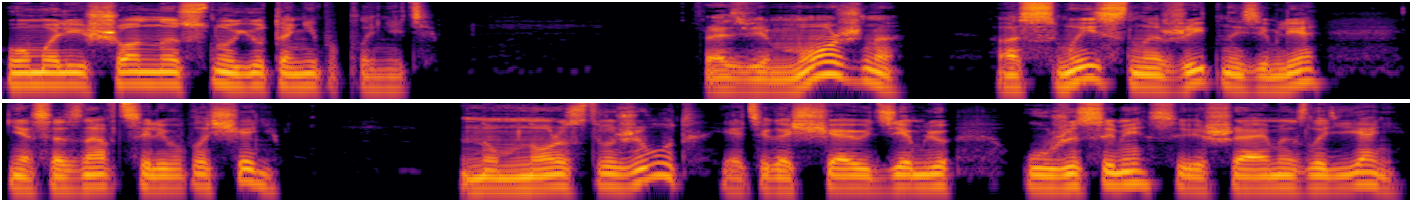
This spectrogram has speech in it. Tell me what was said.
умалишенно снуют они по планете. Разве можно осмысленно жить на земле, не осознав цели воплощения? Но множество живут и отягощают землю ужасами совершаемых злодеяний.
